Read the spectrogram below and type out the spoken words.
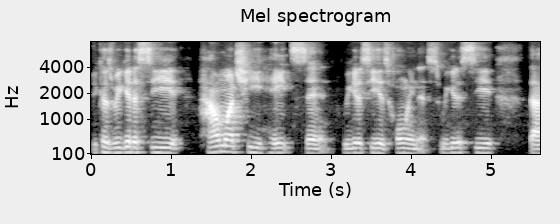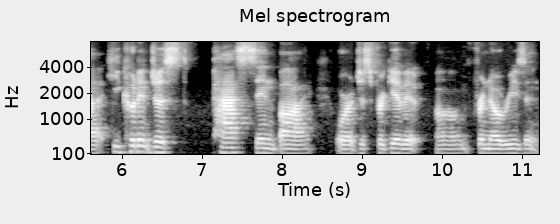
because we get to see how much he hates sin. We get to see his holiness. We get to see that he couldn't just pass sin by or just forgive it um, for no reason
